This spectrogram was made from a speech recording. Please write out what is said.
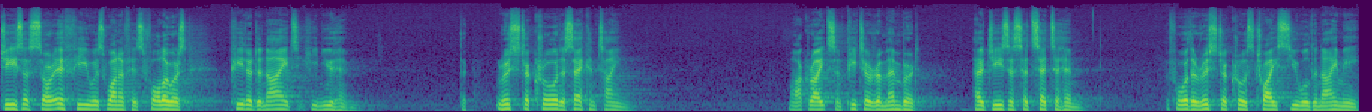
Jesus or if he was one of his followers, Peter denied he knew him. The rooster crowed a second time. Mark writes, and Peter remembered how Jesus had said to him, Before the rooster crows twice, you will deny me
